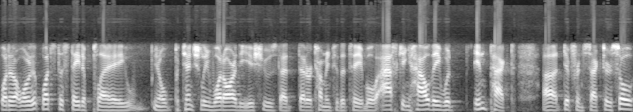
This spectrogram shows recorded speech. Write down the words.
what what's the state of play you know potentially what are the issues that that are coming to the table asking how they would impact uh, different sectors. So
